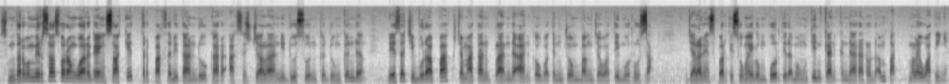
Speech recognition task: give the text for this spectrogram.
Sementara pemirsa, seorang warga yang sakit terpaksa ditandu karena akses jalan di Dusun Kedung Gendeng, Desa Ciburapa, Kecamatan Pelandaan, Kabupaten Jombang, Jawa Timur rusak. Jalan yang seperti sungai lumpur tidak memungkinkan kendaraan roda 4 melewatinya.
